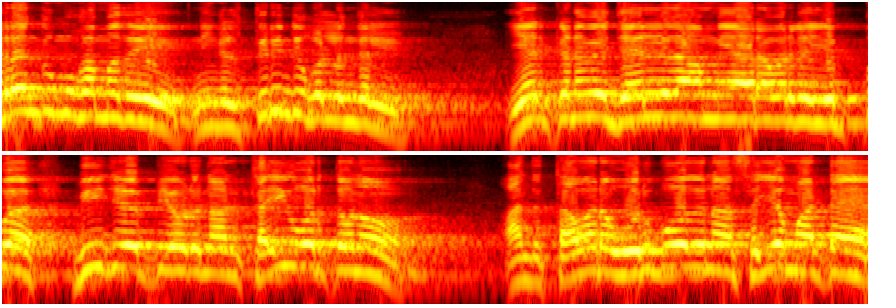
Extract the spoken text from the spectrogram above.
இறங்கு முகமது நீங்கள் தெரிந்து கொள்ளுங்கள். ஏற்கனவே ஜெயலலிதா அம்மையார் அவர்கள் எப்போ பிஜேபியோடு நான் கைகோர்த்தனோ அந்த தவறை ஒருபோது நான் செய்ய மாட்டேன்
